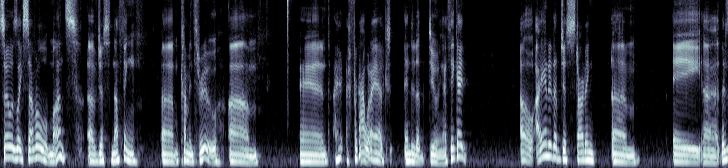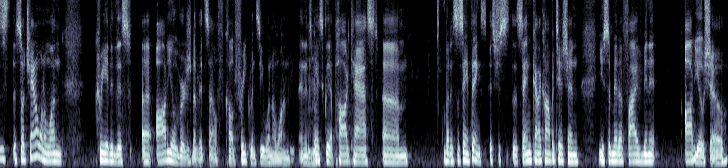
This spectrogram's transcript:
so it was like several months of just nothing um, coming through. Um, and I, I forgot what I ended up doing. I think I, oh, I ended up just starting um, a uh, there's so Channel 101 created this uh, audio version of itself called Frequency 101, and it's mm-hmm. basically a podcast. Um, but it's the same thing. It's just the same kind of competition. You submit a five minute audio show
